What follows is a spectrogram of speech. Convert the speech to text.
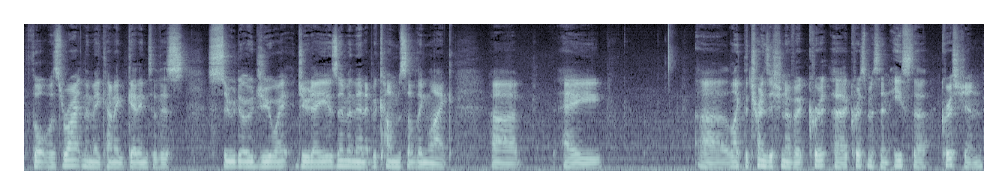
thought was right, and then they kind of get into this pseudo Judaism, and then it becomes something like uh, a uh, like the transition of a uh, Christmas and Easter Christian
